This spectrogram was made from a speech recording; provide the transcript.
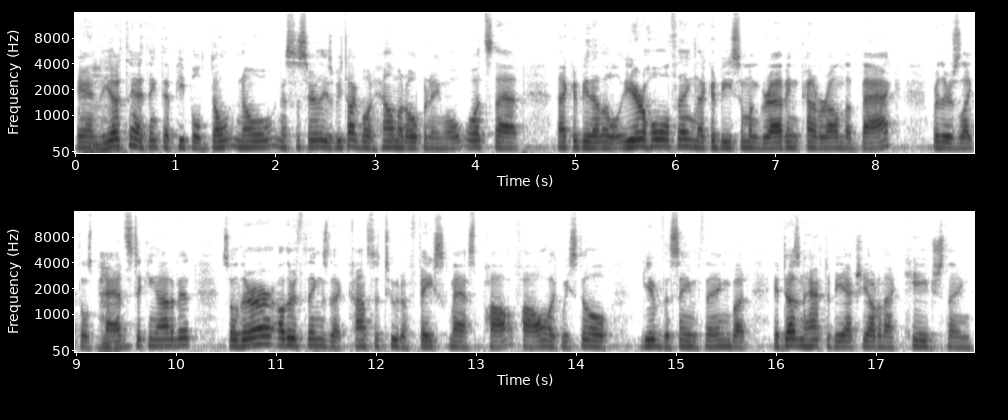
And mm-hmm. the other thing I think that people don't know necessarily is we talk about helmet opening. Well, what's that? That could be that little ear hole thing. That could be someone grabbing kind of around the back where there's like those pads mm-hmm. sticking out of it. So there are other things that constitute a face mask foul. Like we still give the same thing, but it doesn't have to be actually out on that cage thing.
